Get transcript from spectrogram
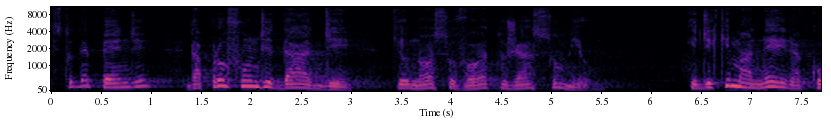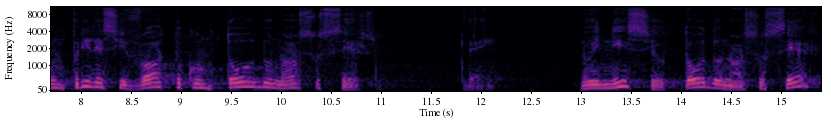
Isto depende da profundidade que o nosso voto já assumiu. E de que maneira cumprir esse voto com todo o nosso ser. Bem, no início, todo o nosso ser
